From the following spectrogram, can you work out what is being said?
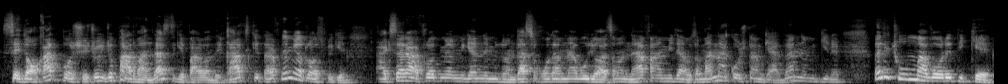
صداقت باشه چون اینجا پرونده است دیگه پرونده قتل که طرف نمیاد راست بگه. اکثر افراد میان میگن نمی‌دونم دست خودم نبود یا اصلا من نفهمیدم مثلا من نکشتم گردن نمی‌گیره. ولی تو اون مواردی که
